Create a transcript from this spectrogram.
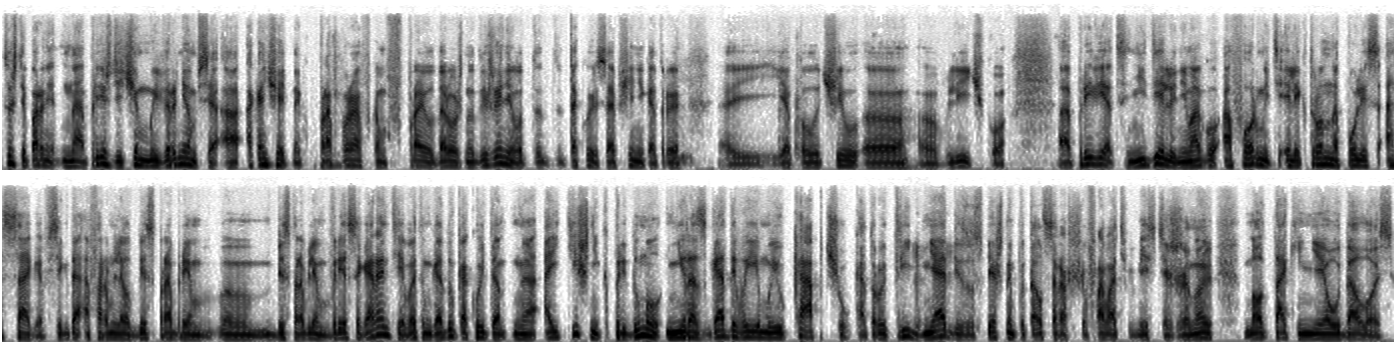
Слушайте, парни, на, прежде чем мы вернемся а, окончательно к поправкам в правила дорожного движения, вот э, такое сообщение, которое э, я получил э, э, в личку. А, Привет, неделю не могу оформить электронно-полис ОСАГО. Всегда оформлял без проблем, э, без проблем в РЕС и гарантия. В этом году какой-то э, айтишник придумал неразгадываемую капчу, которую три дня безуспешно пытался расшифровать вместе с женой, но так и не удалось.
